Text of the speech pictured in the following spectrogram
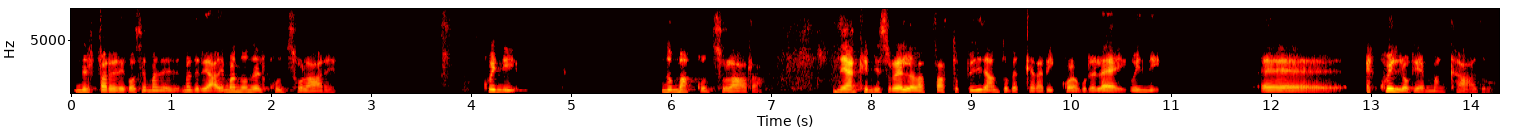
nel fare le cose materiali, ma non nel consolare. Quindi non mi ha consolata, neanche mia sorella l'ha fatto più di tanto perché era piccola pure lei, quindi eh, è quello che è mancato.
